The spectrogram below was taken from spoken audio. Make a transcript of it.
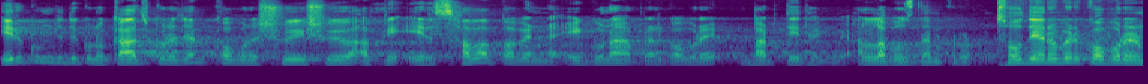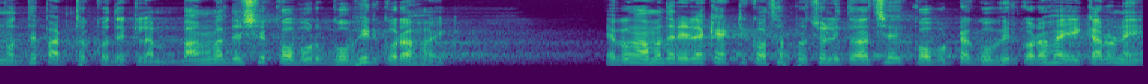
এরকম যদি কোনো কাজ করে যান, কবরে শুয়ে শুয়েও আপনি এর স্বভাব পাবেন না। এই গুণা আপনার কবরে বাড়তেই থাকবে। আল্লাহ বুঝদান করুন। সৌদি আরবের কবরের মধ্যে পার্থক্য দেখলাম। বাংলাদেশে কবর গভীর করা হয় এবং আমাদের এলাকায় একটি কথা প্রচলিত আছে, কবরটা গভীর করা হয় এই কারণে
